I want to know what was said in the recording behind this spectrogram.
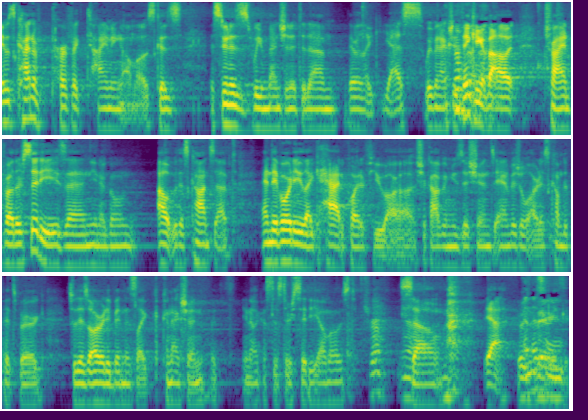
It was kind of perfect timing almost because as soon as we mentioned it to them, they were like, "Yes, we've been actually thinking about trying for other cities and you know going out with this concept." And they've already like had quite a few uh, Chicago musicians and visual artists come to Pittsburgh, so there's already been this like connection with you know like a sister city almost. Sure. So, yeah, it was And this very is- easy.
